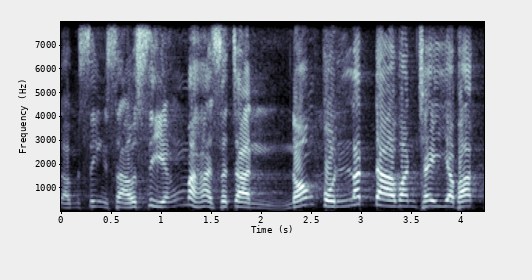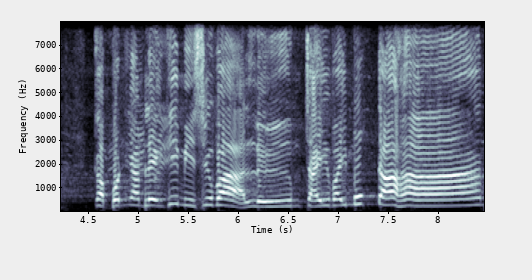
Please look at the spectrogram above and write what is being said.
ลำซิ่งสาวเสียงมหัศจรรย์ น้องฝนลัดดาวันชัยพักกับผลงานเพลงที่มีชื่อว่าลืมใจไว้มุกดาหาร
